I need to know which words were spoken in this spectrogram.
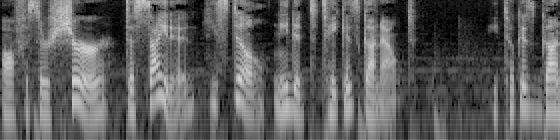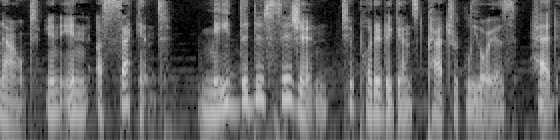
Officer Schurr decided he still needed to take his gun out. He took his gun out and in a second made the decision to put it against Patrick Lyoya's head.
